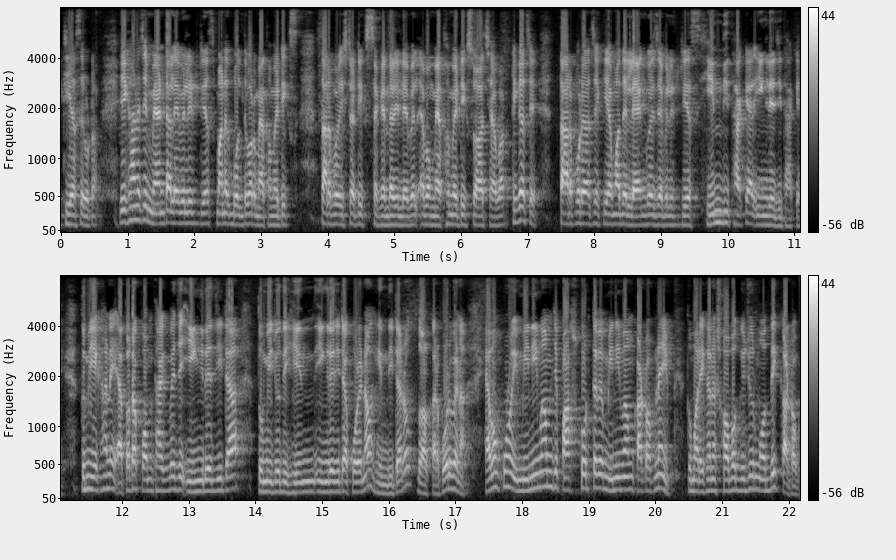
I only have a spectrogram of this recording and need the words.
ইতিহাসের ওটা। এখানে যে মেন্টাল এবিলিটি টেস্ট মানে বলতে পারো ম্যাথমেটিক্স তারপর স্ট্যাটিক্স সেকেন্ডারি লেভেল এবং ম্যাথমেটিক্সও আছে আবার, ঠিক আছে? তারপরে আছে কি আমাদের ল্যাঙ্গুয়েজ এবিলিটি টেস্ট হিন্দি থাকে আর ইংরেজি থাকে। তুমি এখানে এতটা কম থাকবে যে ইংরেজিটা, তুমি যদি ইংরেজিটা করে নাও, হিন্দিটারও দরকার পড়বে না। এবং কোনো মিনিমাম যে পাস করতে হবে মিনিমাম কাট অফ নেই, তোমার এখানে সব কিছুর মধ্যেই কাট অফ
